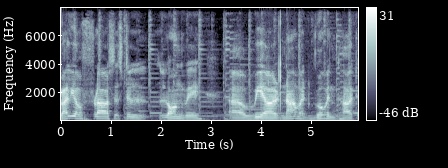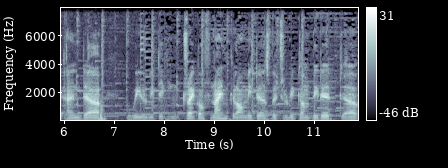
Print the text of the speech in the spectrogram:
Valley of Flowers is still long way. Uh, we are now at Govind Ghat and uh, we will be taking trek of 9 kilometers which will be completed uh,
